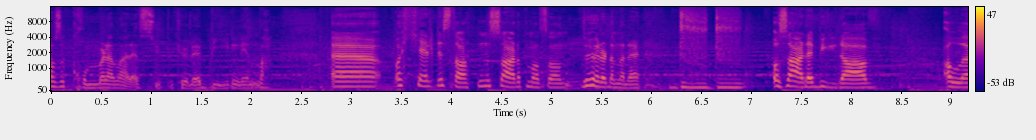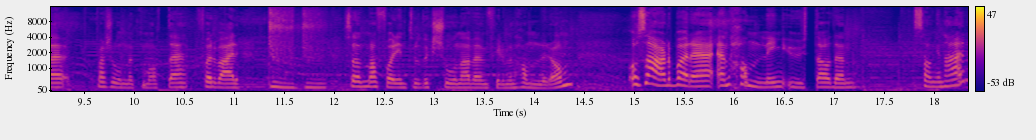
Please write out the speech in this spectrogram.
og så kommer den der superkule bilen inn, da. Eh, og helt i starten så er det på en måte sånn Du hører den derre Og så er det bilde av alle personene, på en måte, for hver sånn at man får introduksjon av hvem filmen handler om. Og så er det bare en handling ut av den sangen her.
